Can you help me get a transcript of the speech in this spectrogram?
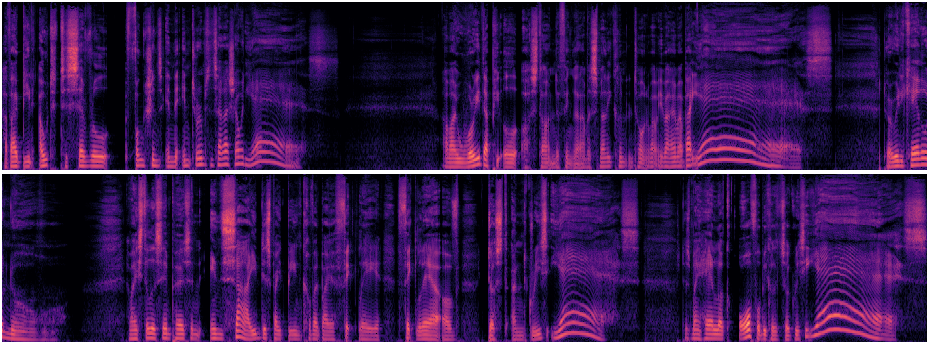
Have I been out to several functions in the interim since I last showered? Yes. Am I worried that people are starting to think that I'm a smelly cunt and talking about me behind my back? Yes. Do I really care though? No. Am I still the same person inside despite being covered by a thick layer, thick layer of dust and grease? Yes. Does my hair look awful because it's so greasy? Yes.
